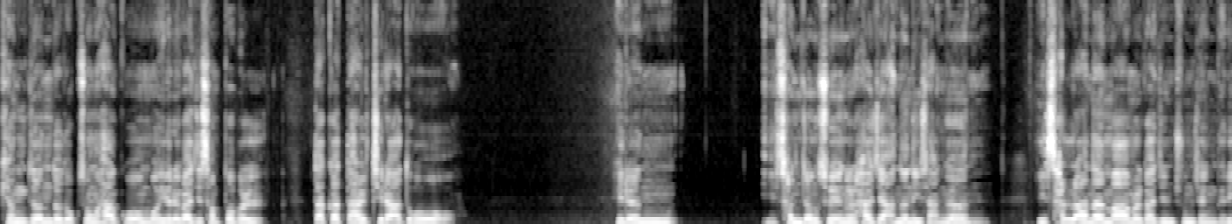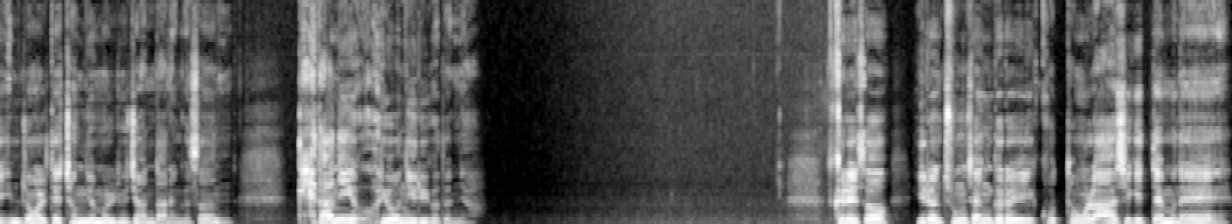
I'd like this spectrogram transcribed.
경전도 독송하고 뭐 여러 가지 선법을 닦았다 할지라도 이런 이 선정 수행을 하지 않은 이상은 이 산란한 마음을 가진 중생들이 임종할 때 정념을 유지한다는 것은 대단히 어려운 일이거든요. 그래서 이런 중생들의 고통을 아시기 때문에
